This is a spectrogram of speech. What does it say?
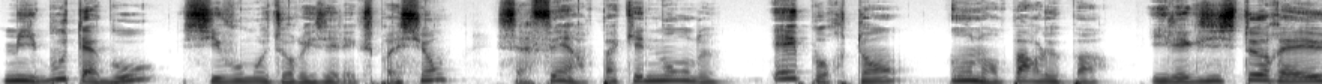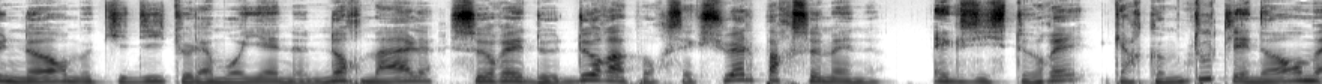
Mis bout à bout, si vous m'autorisez l'expression, ça fait un paquet de monde. Et pourtant, on n'en parle pas. Il existerait une norme qui dit que la moyenne normale serait de deux rapports sexuels par semaine. Existerait car comme toutes les normes,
